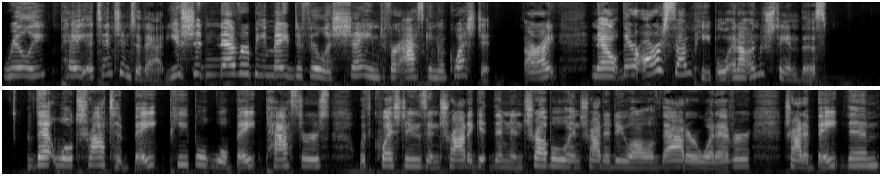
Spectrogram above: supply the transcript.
really pay attention to that. You should never be made to feel ashamed for asking a question All right. Now, there are some people, and I understand this, that will try to bait people, will bait pastors with questions and try to get them in trouble and try to do all of that or whatever, try to bait them.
